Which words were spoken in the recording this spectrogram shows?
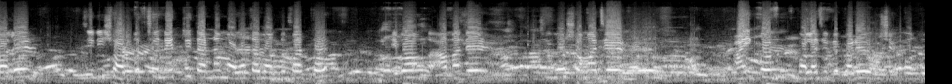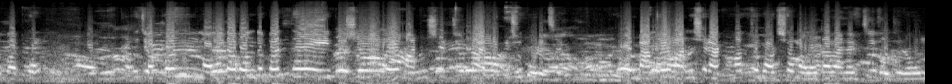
দলের যিনি সর্বোচ্চ নেত্রী তার নাম মমতা বন্দ্যোপাধ্যায়। এবং আমাদের যুব সমাজের আইকন বলা যেতে পারে অভিষেক বন্দ্যোপাধ্যায়। যখন মমতা বন্দ্যোপাধ্যায় এই পশ্চিমবঙ্গের মানুষের জন্য এত কিছু করেছে। এবং বাংলার মানুষের একমাত্র ভরসা মমতা ব্যানার্জি ও তৃণমূল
